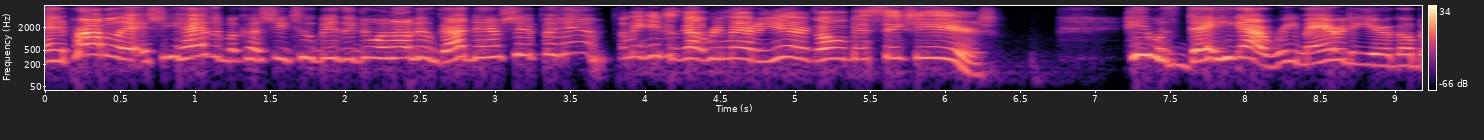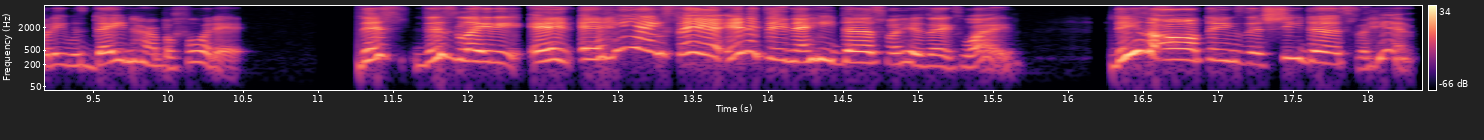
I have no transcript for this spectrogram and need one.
And probably she hasn't because she too busy doing all this goddamn shit for him. I mean, he just got remarried a year ago. It's been six years. He was date he got remarried a year ago, but he was dating her before that. This this lady and, and he ain't saying anything that he does for his ex-wife. These are all things that she does for him.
